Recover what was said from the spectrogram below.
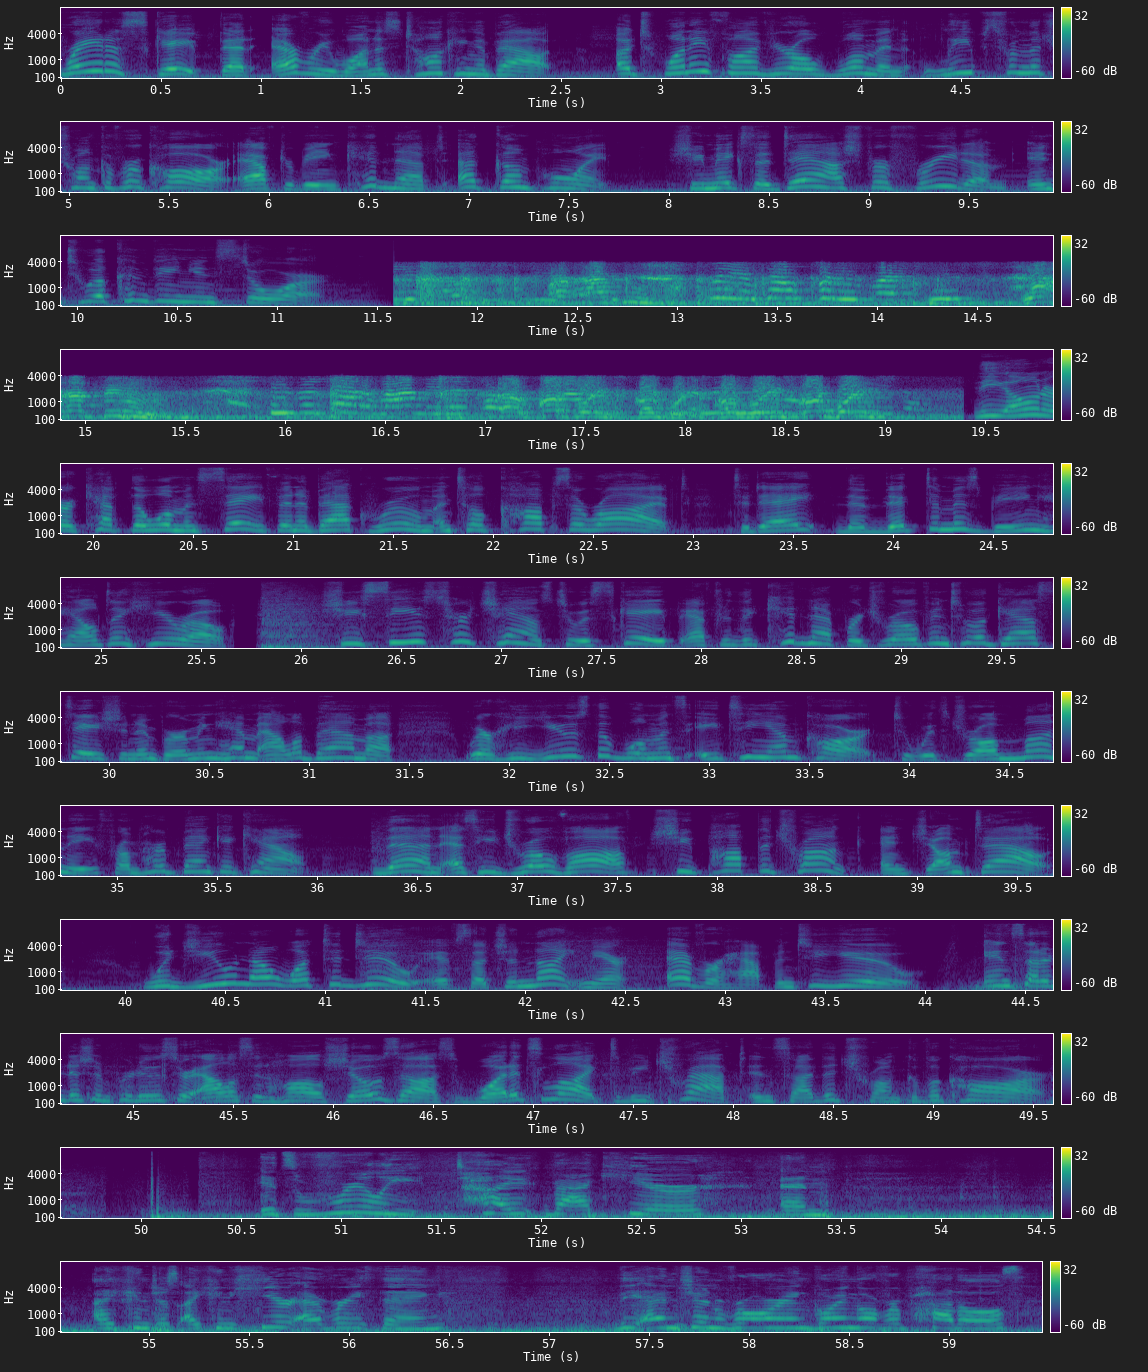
Great escape that everyone is talking about. A 25 year old woman leaps from the trunk of her car after being kidnapped at gunpoint. She makes a dash for freedom into a convenience store. What happened? Please don't put him like this. What happened? He's been trying to rob me this Oh, whole call police, call police, call police, call police. The owner kept the woman safe in a back room until cops arrived. Today, the victim is being hailed a hero. She seized her chance to escape after the kidnapper drove into a gas station in Birmingham, Alabama, where he used the woman's ATM card to withdraw money from her bank account. Then, as he drove off, she popped the trunk and jumped out. Would you know what to do if such a nightmare ever happened to you? Inside Edition producer Allison Hall shows us what it's like to be trapped inside the trunk of a car. it's really tight back here and I can just I can hear everything. The engine roaring, going over puddles.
